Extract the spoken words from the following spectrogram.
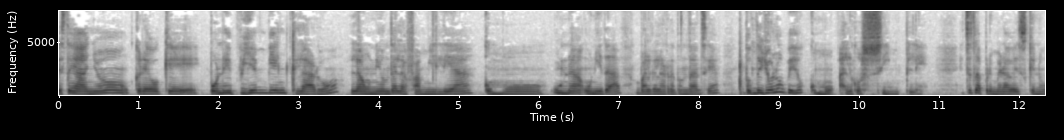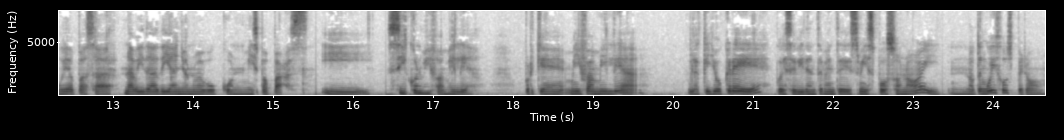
Este año creo que pone bien bien claro la unión de la familia como una unidad, valga la redundancia, donde yo lo veo como algo simple. Esta es la primera vez que no voy a pasar Navidad y Año Nuevo con mis papás y sí con mi familia, porque mi familia la que yo creé, pues evidentemente es mi esposo, ¿no? Y no tengo hijos, pero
